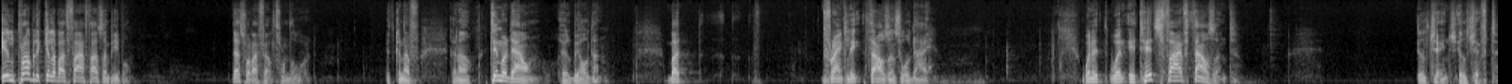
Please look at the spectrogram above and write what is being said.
It'll probably kill about 5,000 people. That's what I felt from the Lord. It's gonna, gonna timber down. It'll be all done. But frankly, thousands will die. When it, when it hits 5,000, it'll change, it'll shift.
